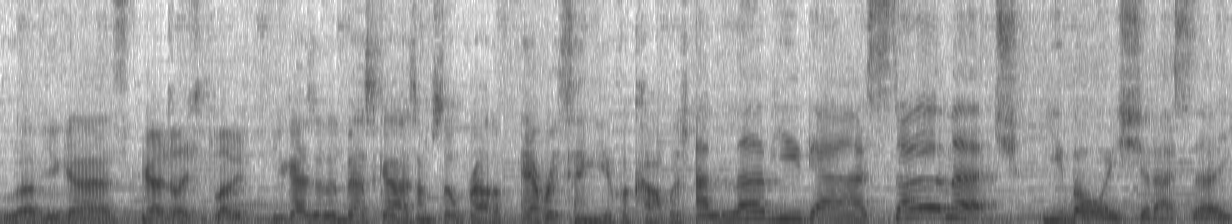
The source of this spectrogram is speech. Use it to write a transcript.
Love you guys. Congratulations, love you. You guys are the best guys. I'm so proud of everything you've accomplished. I love you guys so much. You boys, should I say.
